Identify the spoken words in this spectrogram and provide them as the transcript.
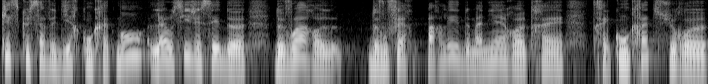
qu'est-ce que ça veut dire concrètement? Là aussi, j'essaie de, de, voir de vous faire parler de manière euh, très, très concrète sur, euh,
